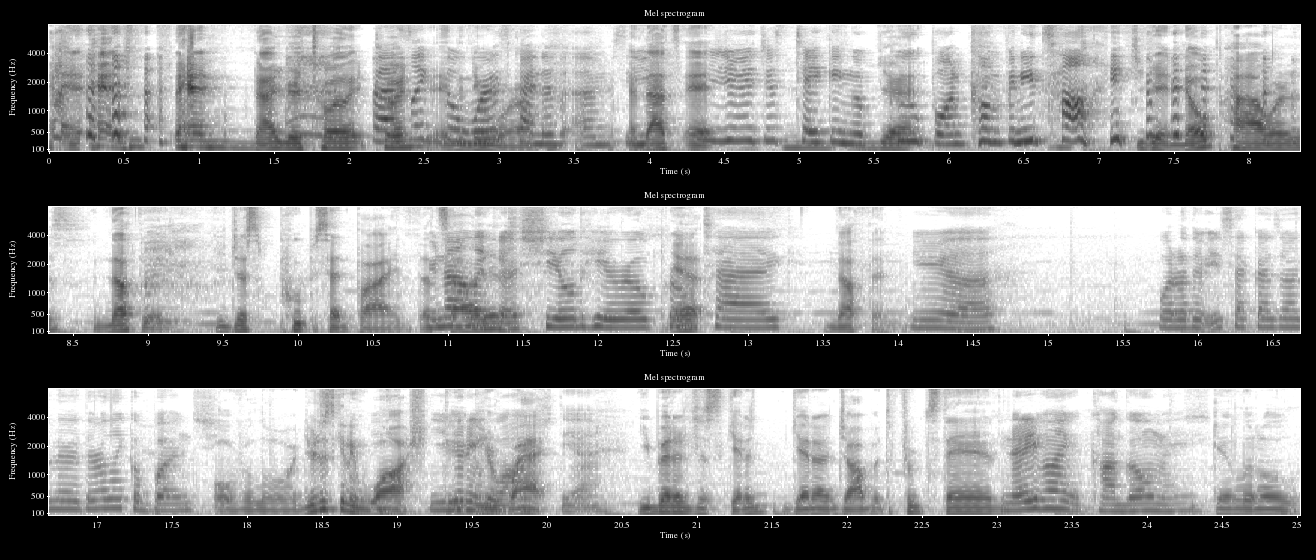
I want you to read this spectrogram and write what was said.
and and, and now your toilet That's like the the worst kind of MC. And that's it. You're just taking a Yeah. poop on company time. You get no powers, nothing. You just poop senpai. That's You're not like a shield hero pro Yeah. tag. Nothing. Yeah. What other isekais are there? There are like a bunch. Overlord. You're just getting washed, You're dude. getting You're washed, whack. yeah. You better just get a get a job at the fruit stand. You're not even like a Kagome. get a little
